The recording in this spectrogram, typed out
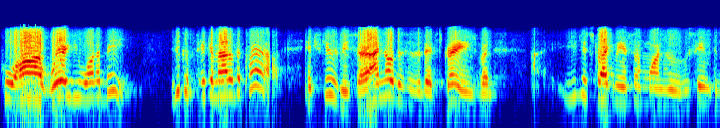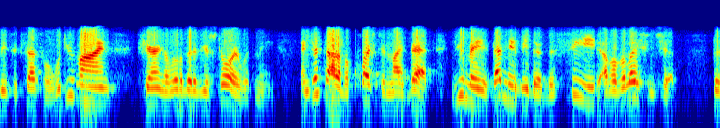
who are where you want to be. You can pick them out of the crowd. Excuse me, sir. I know this is a bit strange, but you just strike me as someone who, who seems to be successful. Would you mind sharing a little bit of your story with me. And just out of a question like that, you may that may be the, the seed of a relationship, the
